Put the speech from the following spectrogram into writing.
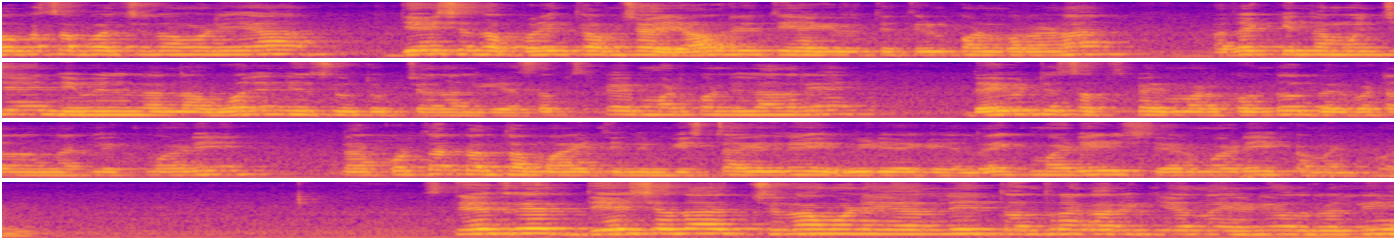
ಲೋಕಸಭಾ ಚುನಾವಣೆಯ ದೇಶದ ಫಲಿತಾಂಶ ಯಾವ ರೀತಿಯಾಗಿರುತ್ತೆ ತಿಳ್ಕೊಂಡು ಬರೋಣ. ಅದಕ್ಕಿಂತ ಮುಂಚೆ ನೀವು ನನ್ನ ಓಲಿ ನ್ಯೂಸ್ ಯೂಟ್ಯೂಬ್ ಚಾನಲ್ಗೆ ಸಬ್ಸ್ಕ್ರೈಬ್ ಮಾಡ್ಕೊಂಡಿಲ್ಲ ಅಂದರೆ ದಯವಿಟ್ಟು ಸಬ್ಸ್ಕ್ರೈಬ್ ಮಾಡಿಕೊಂಡು ಬೆಲ್ ಬಟನನ್ನು ಕ್ಲಿಕ್ ಮಾಡಿ. ನಾನು ಕೊಡ್ತಕ್ಕಂಥ ಮಾಹಿತಿ ನಿಮ್ಗೆ ಇಷ್ಟ ಆಗಿದ್ರೆ ಈ ವಿಡಿಯೋಗೆ ಲೈಕ್ ಮಾಡಿ, ಶೇರ್ ಮಾಡಿ, ಕಮೆಂಟ್ ಮಾಡಿ. ಸ್ನೇಹಿತರೆ, ದೇಶದ ಚುನಾವಣೆಯಲ್ಲಿ ತಂತ್ರಗಾರಿಕೆಯನ್ನು ಎಣೆಯೋದರಲ್ಲಿ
